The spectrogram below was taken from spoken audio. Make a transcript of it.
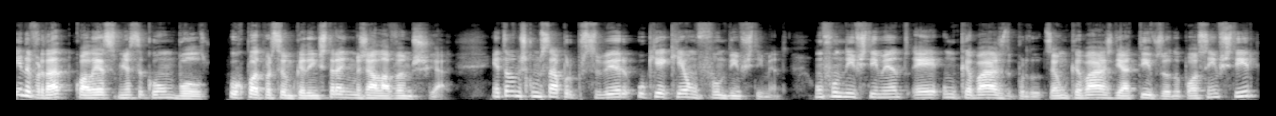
e, na verdade, qual é a semelhança com um bolo. O que pode parecer um bocadinho estranho, mas já lá vamos chegar. Então vamos começar por perceber o que é que é um fundo de investimento. Um fundo de investimento é um cabaz de produtos, é um cabaz de ativos onde eu posso investir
